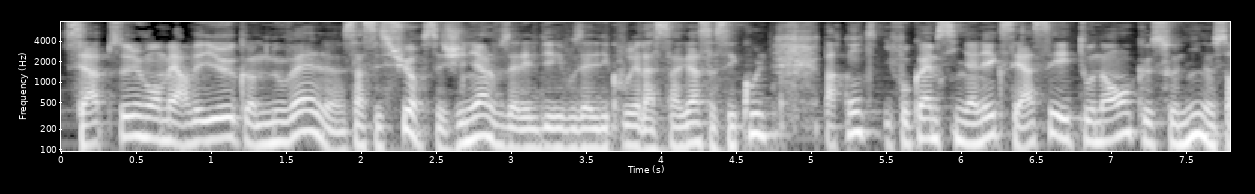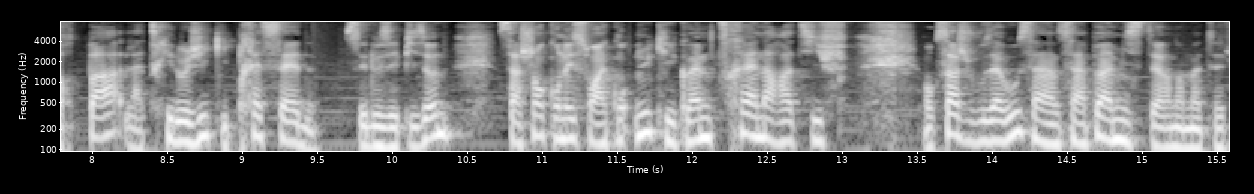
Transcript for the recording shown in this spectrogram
C'est absolument merveilleux comme nouvelle, ça c'est sûr, c'est génial, vous allez, vous allez découvrir la saga, ça c'est cool. Par contre, il faut quand même signaler que c'est assez étonnant que Sony ne sorte pas la trilogie qui précède ces deux épisodes, sachant qu'on est sur un contenu qui est quand même très narratif. Donc ça, je vous avoue, c'est un, c'est un peu un mystère dans ma tête,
